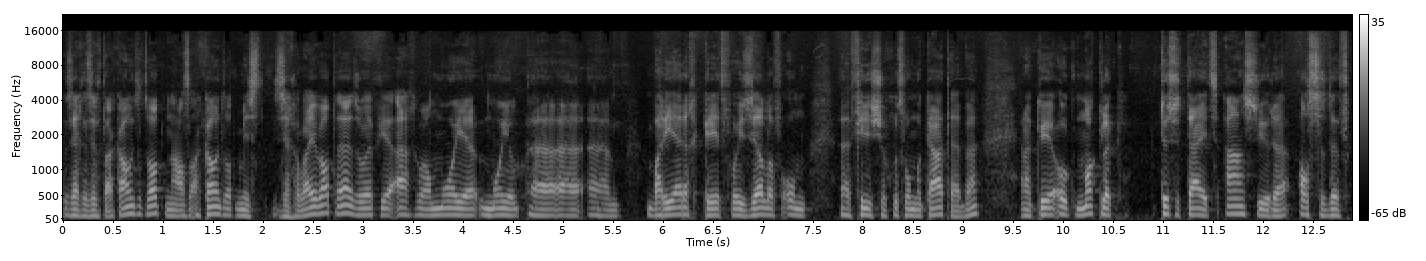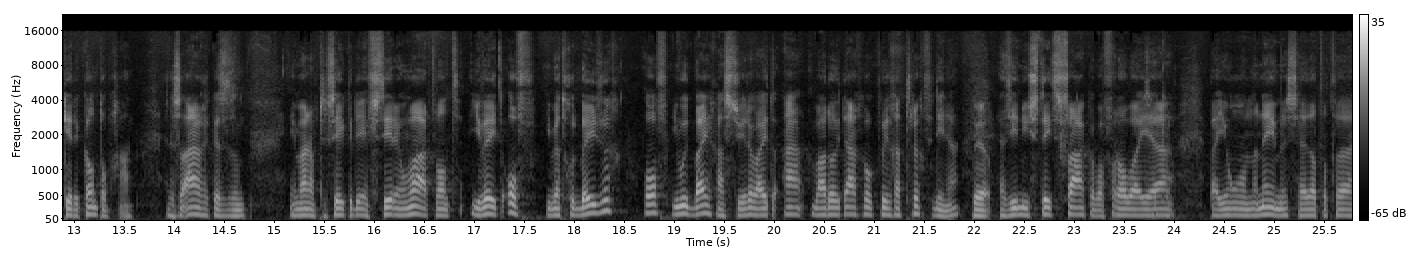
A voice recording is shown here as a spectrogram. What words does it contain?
zeggen, zegt de accountant wat. Nou, als de accountant wat mist, zeggen wij wat. Hè. Zo heb je eigenlijk wel een mooie, mooie ehm, barrière gecreëerd voor jezelf om eh, financieel goed voor elkaar te hebben. En dan kun je ook makkelijk tussentijds aansturen als ze de verkeerde kant op gaan. En dus eigenlijk is het een, in mijn optiek zeker de investering waard. Want je weet of je bent goed bezig, of je moet bij gaan sturen, waar je het a- waardoor je het eigenlijk ook weer gaat terugverdienen. Ja. Dat zie je nu steeds vaker, maar vooral bij, eh, bij jonge ondernemers, hè, dat, dat, eh,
